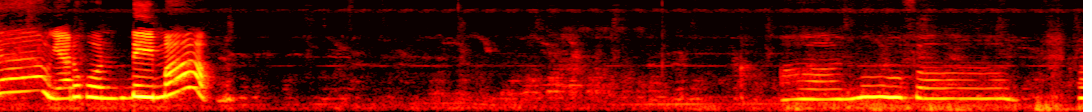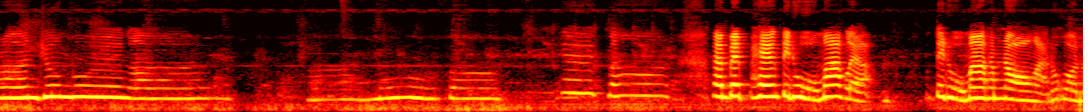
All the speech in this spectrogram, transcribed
แล้วอย่างเงี้ยทุกคนดีมาก on move on on you moving on on move on keep on มันเป็นเพลงติดหูมากเลยอะติดหูมากทำนองอะทุกคน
